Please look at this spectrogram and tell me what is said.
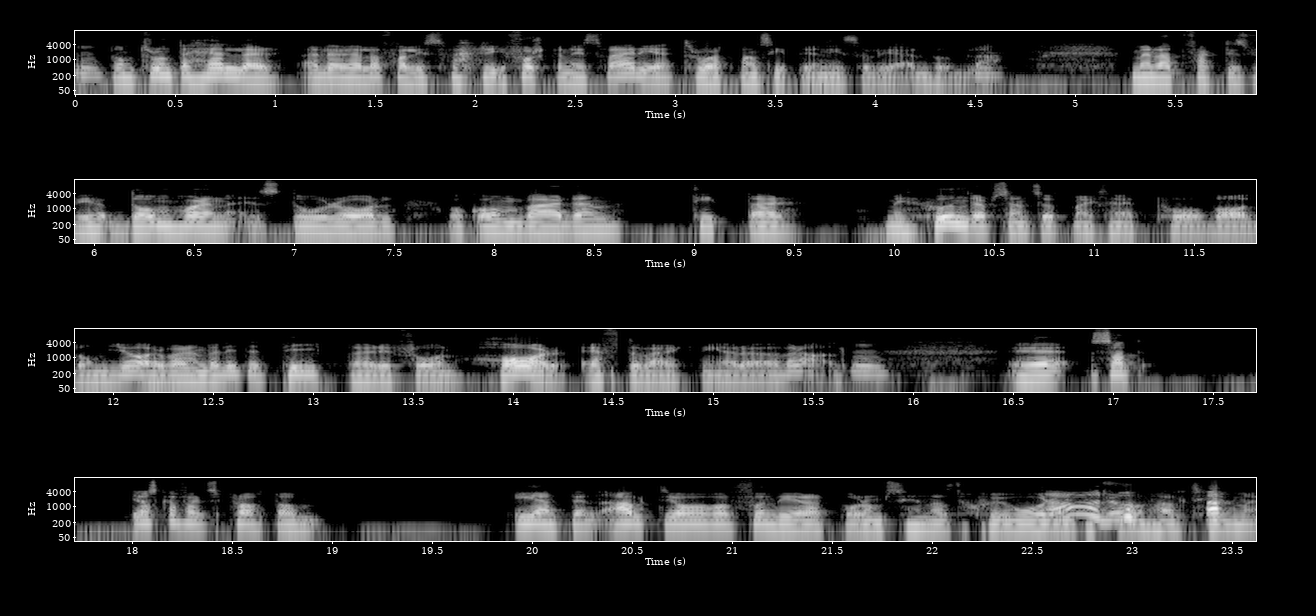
Mm. De tror inte heller, eller i alla fall i Sverige, forskarna i Sverige tror att man sitter i en isolerad bubbla. Mm. Men att faktiskt vi, de har en stor roll och omvärlden tittar med 100% uppmärksamhet på vad de gör. Varenda litet pip därifrån har efterverkningar överallt. Mm. Eh, så att jag ska faktiskt prata om egentligen allt jag har funderat på de senaste sju åren Ja, på två och en halv timme.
